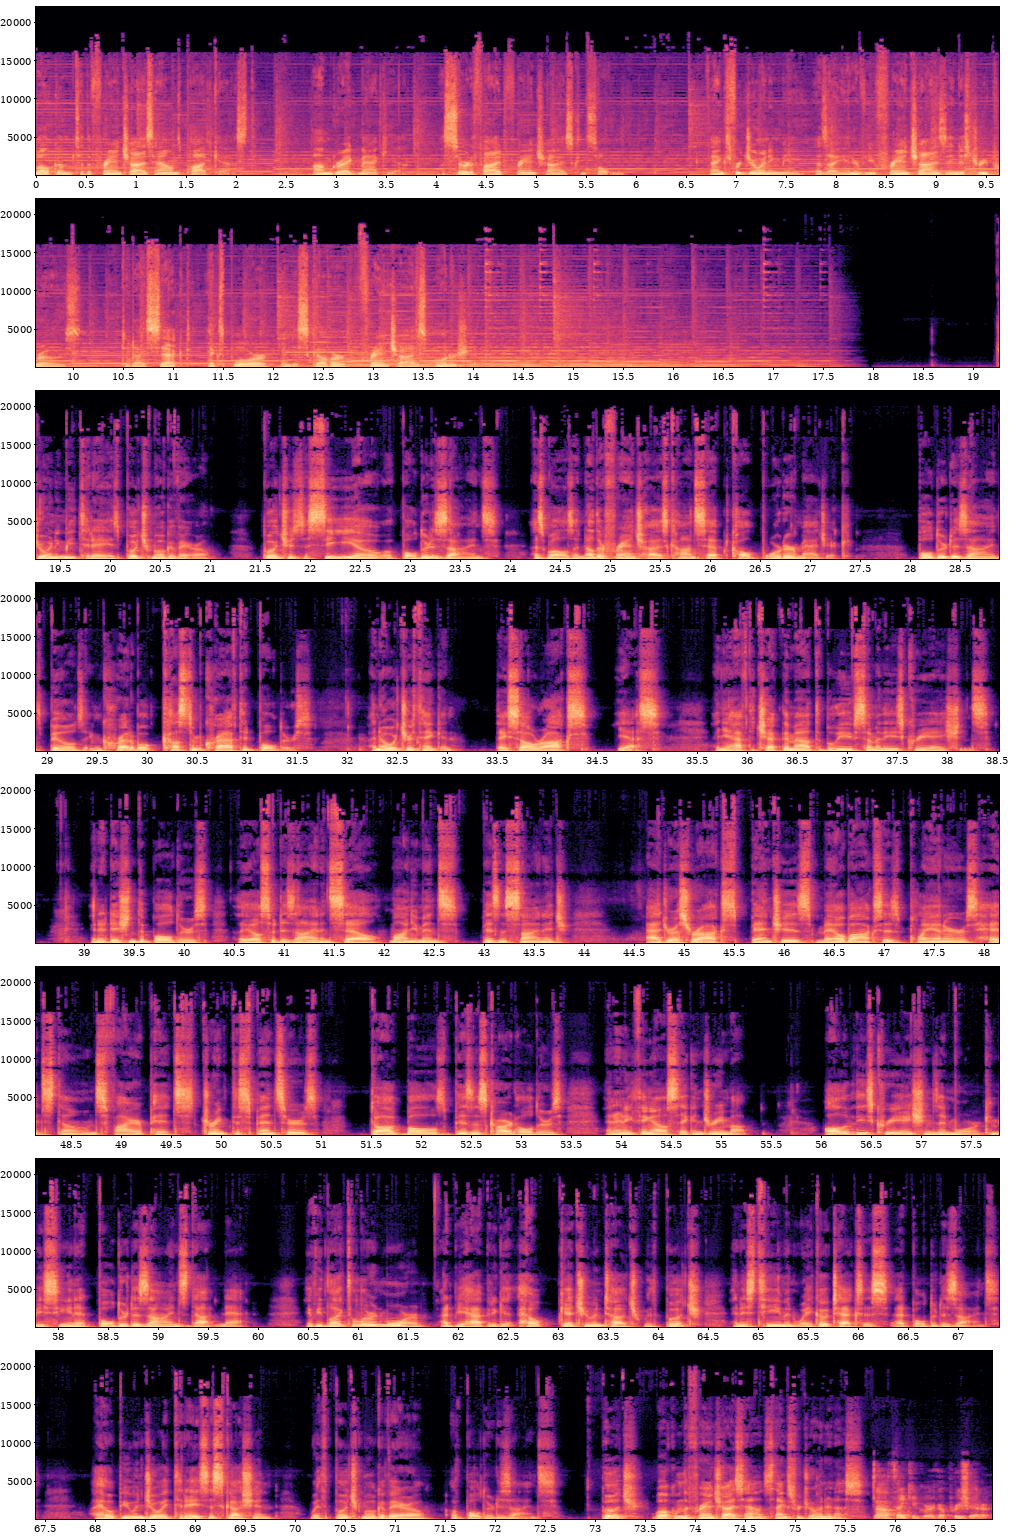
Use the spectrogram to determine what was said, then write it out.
Welcome to the Franchise Hounds podcast. I'm Greg Macchia, a certified franchise consultant. Thanks for joining me as I interview franchise industry pros to dissect, explore, and discover franchise ownership. Joining me today is Butch Mogavero. Butch is the CEO of Boulder Designs, as well as another franchise concept called Border Magic. Boulder Designs builds incredible custom crafted boulders. I know what you're thinking. They sell rocks? Yes. And you have to check them out to believe some of these creations. In addition to boulders, they also design and sell monuments, business signage, address rocks, benches, mailboxes, planters, headstones, fire pits, drink dispensers, dog bowls, business card holders, and anything else they can dream up. All of these creations and more can be seen at boulderdesigns.net. If you'd like to learn more, I'd be happy to get help get you in touch with Butch and his team in Waco, Texas at Boulder Designs. I hope you enjoyed today's discussion with Butch Mogavero of Boulder Designs. Butch, welcome to Franchise Hounds. Thanks for joining us. Oh, thank you, Greg. I appreciate it.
